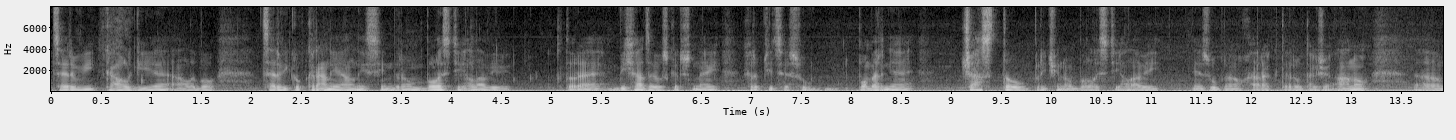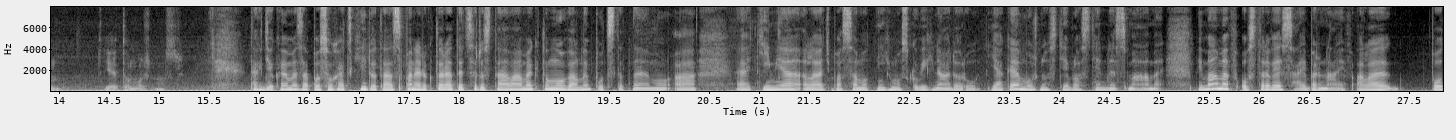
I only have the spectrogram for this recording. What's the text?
cervikalgie alebo cervikokraniálny syndrom bolesti hlavy, ktoré vychádzajú z krčnej chrbtice, sú pomerne častou príčinou bolesti hlavy nezúbného charakteru. Takže áno, um, je to možnosť. Tak děkujeme za posluchačský dotaz. Pane doktora, teď se dostáváme k tomu velmi podstatnému a e, tím je léčba samotných mozkových nádorů. Jaké možnosti vlastně dnes máme? My máme v Ostrově Cyberknife, ale po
